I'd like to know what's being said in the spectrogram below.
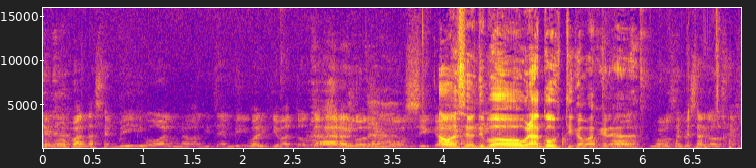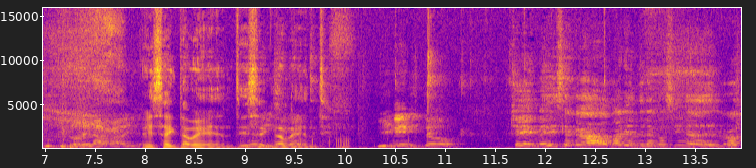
tenemos bandas en vivo o alguna bandita en vivo, alguien que va a tocar, algo de música. Vamos a hacer un tipo, una acústica más que nada. Vamos- Vamos a empezar con los acústicos de la radio. Exactamente, exactamente. Y Negrito, Che, me dice acá Marian de la cocina del rock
